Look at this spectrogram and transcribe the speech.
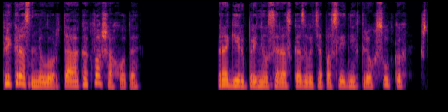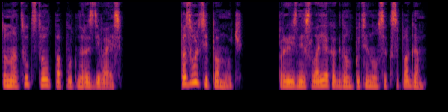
«Прекрасно, милорд, а как ваша охота?» Рагир принялся рассказывать о последних трех сутках, что он отсутствовал, попутно раздеваясь. «Позвольте помочь», — произнесла я, когда он потянулся к сапогам.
